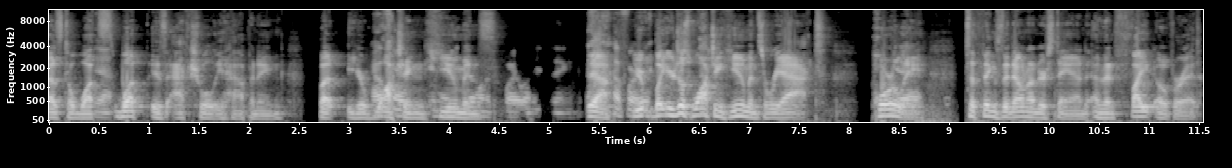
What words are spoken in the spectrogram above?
as to what's yeah. what is actually happening but you're How watching far, humans yeah you're, but you're just watching humans react poorly yeah. to things they don't understand and then fight over it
